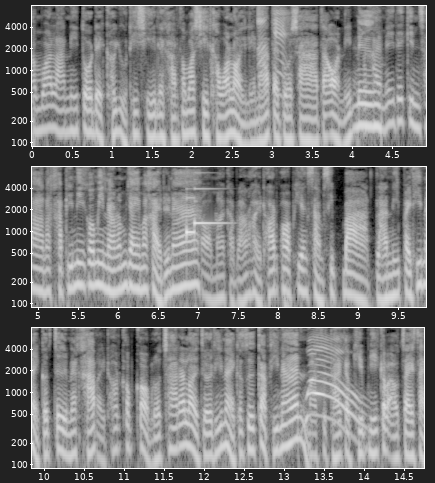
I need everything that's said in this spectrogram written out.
คำว่าร้านนี้ตัวเด็ดเขาอยู่ที่ชีสเลยครับคำว่าชีสเขาอร่อยเลยนะ แต่ตัวชาจะอ่อนนิดนึงใครไม่ได้กินชานะครับที่นี่ก็มีน้ำลำไยมาขายด้วยนะต่อมากับร้านหอยทอดพอเพียง 30 บาท ร้านนี้ไปที่ไหนก็เจอนะครับหอยทอดกรอบๆรสชาติอร่อยเจอที่ไหนก็ซื้อกลับที่นั่นมาสุดท้ายกับคลิปนี้กับเอาใจใส่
